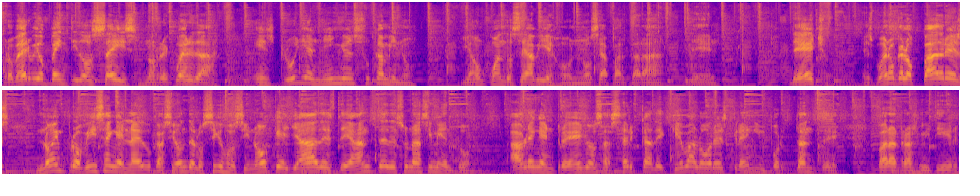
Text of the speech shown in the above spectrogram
Proverbios 22.6 nos recuerda, instruye al niño en su camino y aun cuando sea viejo no se apartará de él. De hecho, es bueno que los padres no improvisen en la educación de los hijos, sino que ya desde antes de su nacimiento hablen entre ellos acerca de qué valores creen importantes para transmitir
